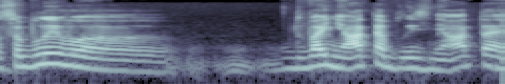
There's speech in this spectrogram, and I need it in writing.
особливо двойнята, близнята.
